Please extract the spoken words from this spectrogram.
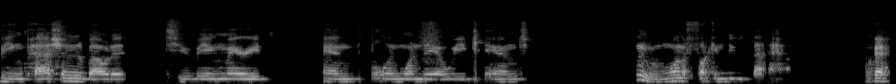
being passionate about it, to being married and bowling one day a week, and I don't even want to fucking do that. Okay.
